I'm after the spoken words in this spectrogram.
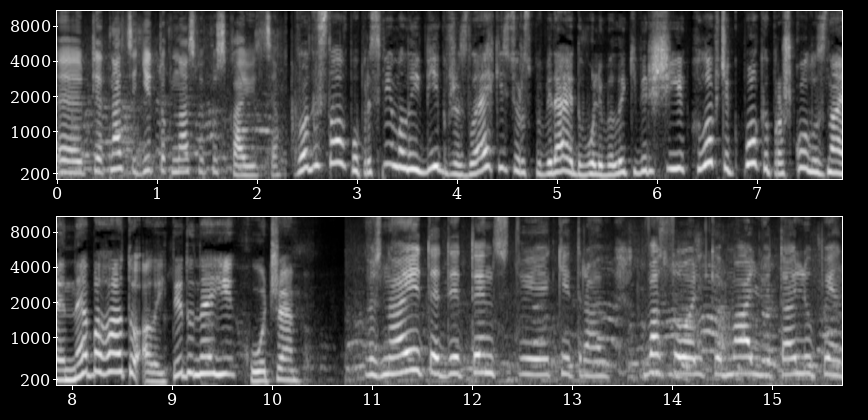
е, 15 діток в нас випускаються. Владислав, попри свій малий вік, вже з легкістю розповідає доволі великі вірші. Хлопчик поки про школу знає небагато, але йти до неї хоче. Ви знаєте, дитинстві які трави, квасольки, малю та люпин.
